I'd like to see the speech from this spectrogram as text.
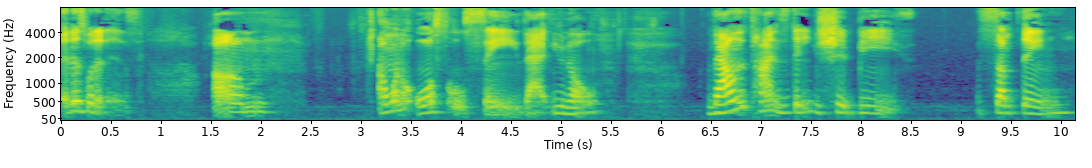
it is what it is. Um, I want to also say that you know, Valentine's Day should be something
